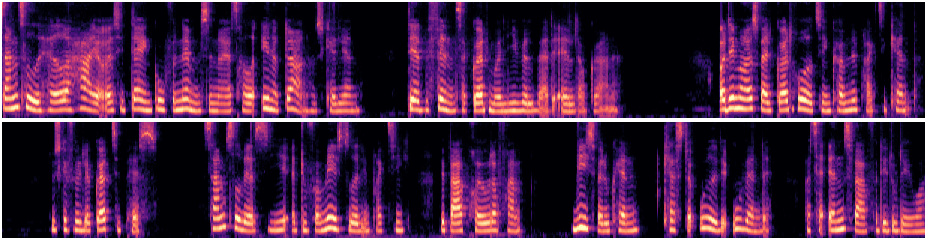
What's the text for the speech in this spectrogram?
Samtidig havde og har jeg også i dag en god fornemmelse, når jeg træder ind ad døren hos Kaljan. Det at befinde sig godt må alligevel være det altafgørende. Og det må også være et godt råd til en kommende praktikant. Du skal føle dig godt tilpas. Samtidig vil jeg sige, at du får mest ud af din praktik ved bare at prøve dig frem. Vis hvad du kan, kast dig ud i det uvante og tag ansvar for det du laver.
